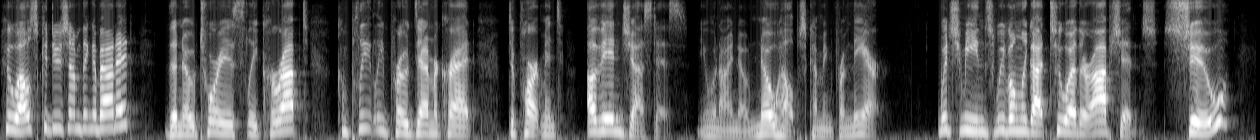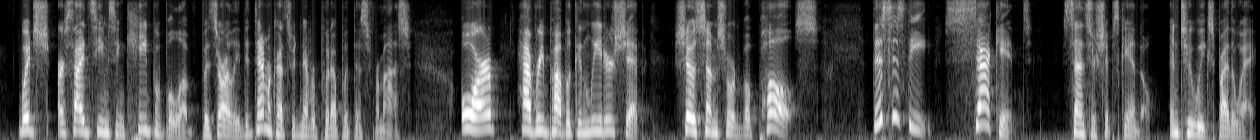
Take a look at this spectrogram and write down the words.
Who else could do something about it? The notoriously corrupt, completely pro Democrat Department of Injustice. You and I know no help's coming from there. Which means we've only got two other options sue, which our side seems incapable of, bizarrely. The Democrats would never put up with this from us or have Republican leadership show some sort of a pulse. This is the second censorship scandal in two weeks, by the way.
